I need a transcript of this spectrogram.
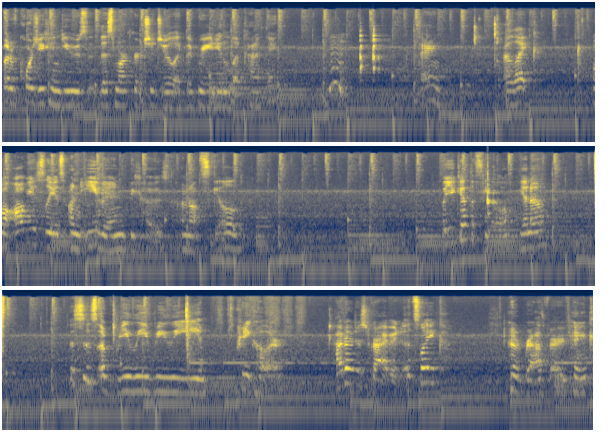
But of course you can use this marker to do like the gradient lip kind of thing. Hmm, dang, I like. Well, obviously it's uneven because I'm not skilled. but you get the feel, you know? This is a really, really pretty color. How do I describe it? It's like raspberry pink.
